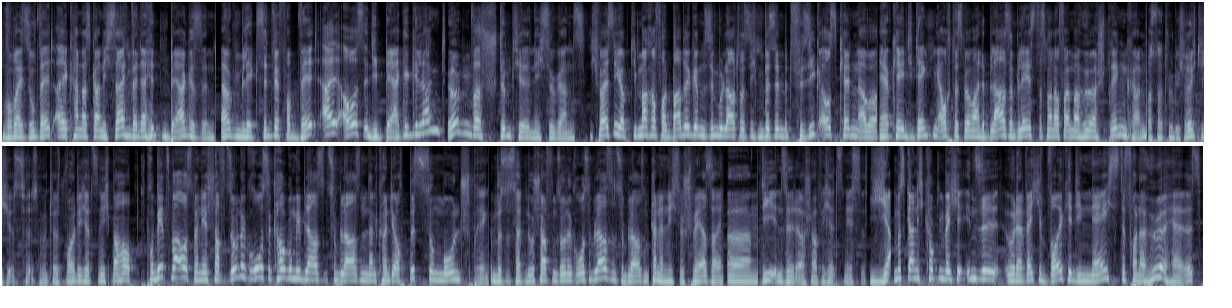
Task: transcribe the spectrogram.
Wobei, so Weltall kann das gar nicht sein, wenn da hinten Berge sind. Augenblick, sind wir vom Weltall aus in die Berge gelangt? Irgendwas stimmt hier nicht so ganz. Ich weiß nicht, ob die Macher von Bubblegum Simulator sich ein bisschen mit Physik auskennen, aber ja, okay, die denken auch, dass wenn man eine Blase bläst, dass man auf einmal höher springen kann. Was natürlich richtig ist. Also, das wollte ich jetzt nicht behaupten. Probiert's mal aus. Wenn ihr schafft, so eine große Kaugummiblase zu blasen, dann könnt ihr auch bis zum Mond springen. Ihr müsst es halt nur schaffen, so eine große Blase zu blasen. Kann ja nicht so schwer sein. Ähm, die Insel da schaffe ich als nächstes. Ja, ich muss gar nicht gucken, welche Insel oder welche Wolke die nächste von der Höhe her ist,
